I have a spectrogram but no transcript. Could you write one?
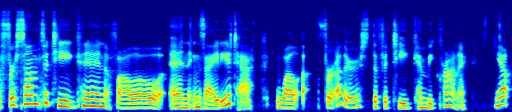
For some, fatigue can follow an anxiety attack, while for others, the fatigue can be chronic. Yep.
